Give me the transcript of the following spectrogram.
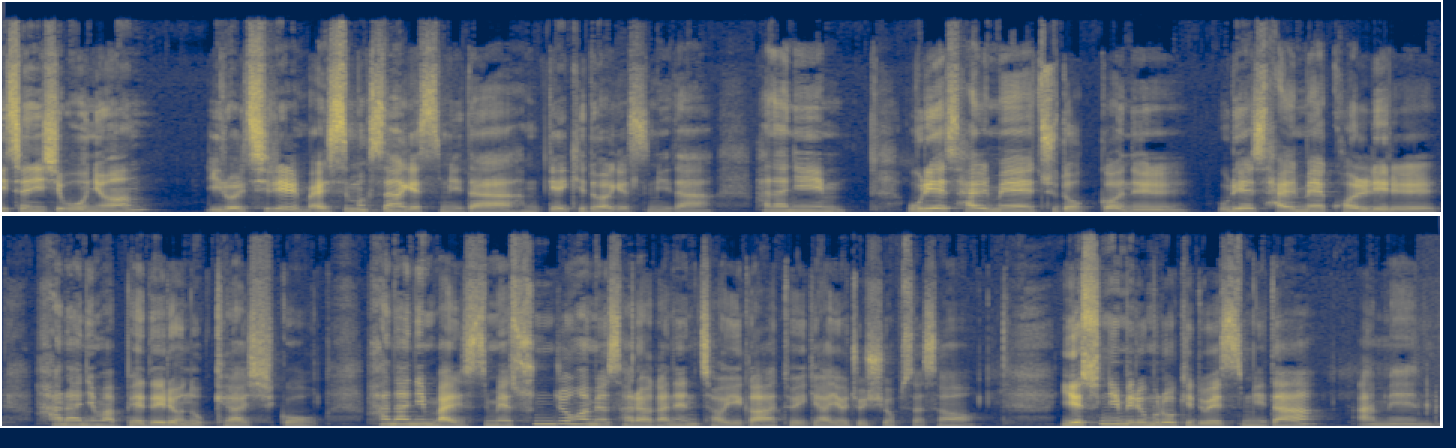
2025년 1월 7일 말씀 묵상하겠습니다. 함께 기도하겠습니다. 하나님, 우리의 삶의 주도권을, 우리의 삶의 권리를 하나님 앞에 내려놓게 하시고, 하나님 말씀에 순종하며 살아가는 저희가 되게 하여 주시옵소서. 예수님 이름으로 기도했습니다. 아멘.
